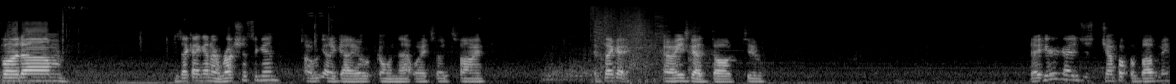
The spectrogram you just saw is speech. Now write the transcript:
But um, is that guy gonna rush us again? Oh, we got a guy going that way, so it's fine. If that guy, oh, he's got a dog too. Did I hear a guy just jump up above me?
